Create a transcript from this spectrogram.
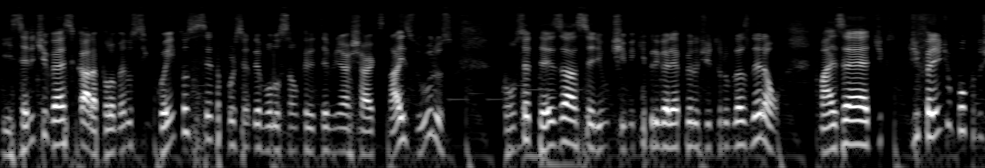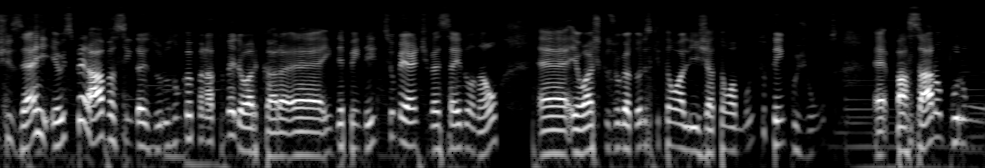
E se ele tivesse, cara, pelo menos 50 ou 60% da evolução que ele teve na Sharks na Isurus, com certeza seria um time que brigaria pelo título brasileirão. Mas é di- diferente um pouco do XR, eu esperava assim da Isurus um campeonato melhor, cara. É, independente se o Meier tivesse saído ou não, é, eu acho que os jogadores que estão ali já estão há muito tempo juntos, é, passaram por um-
